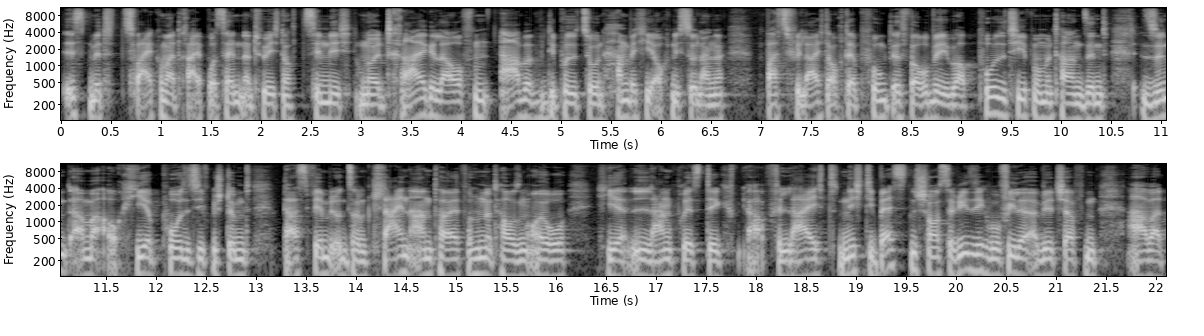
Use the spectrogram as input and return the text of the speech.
Ist mit 2,3 Prozent natürlich noch ziemlich neutral gelaufen, aber die Position haben wir hier auch nicht so lange was vielleicht auch der Punkt ist, warum wir überhaupt positiv momentan sind, sind aber auch hier positiv gestimmt, dass wir mit unserem kleinen Anteil von 100.000 Euro hier langfristig ja vielleicht nicht die besten Chance Risiko, wo viele erwirtschaften, aber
